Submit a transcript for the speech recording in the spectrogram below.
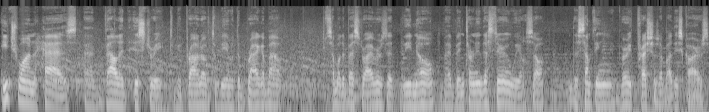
Each one has a valid history to be proud of, to be able to brag about. Some of the best drivers that we know have been turning the steering wheel, so there's something very precious about these cars.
